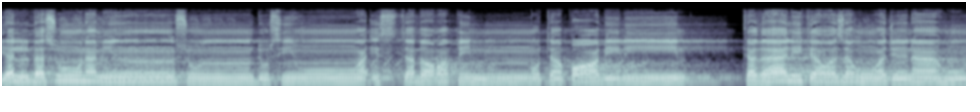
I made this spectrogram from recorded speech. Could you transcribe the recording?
يلبسون من سندس واستبرق متقابلين. كذلك وزوجناهم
